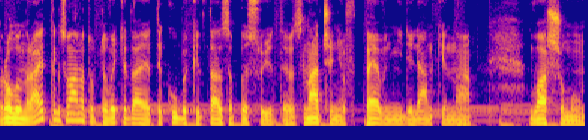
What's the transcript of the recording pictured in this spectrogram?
Roll and Write, так звано, тобто ви кидаєте кубики та записуєте значення в певні ділянки на вашому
